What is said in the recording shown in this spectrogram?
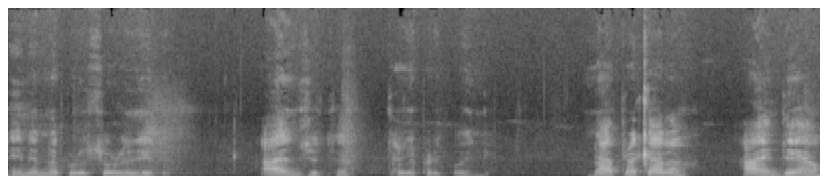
నేను ఎన్నప్పుడు చూడలేదు ఆయన జుట్టు తడపడిపోయింది నా ప్రకారం ఆయన దేహం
